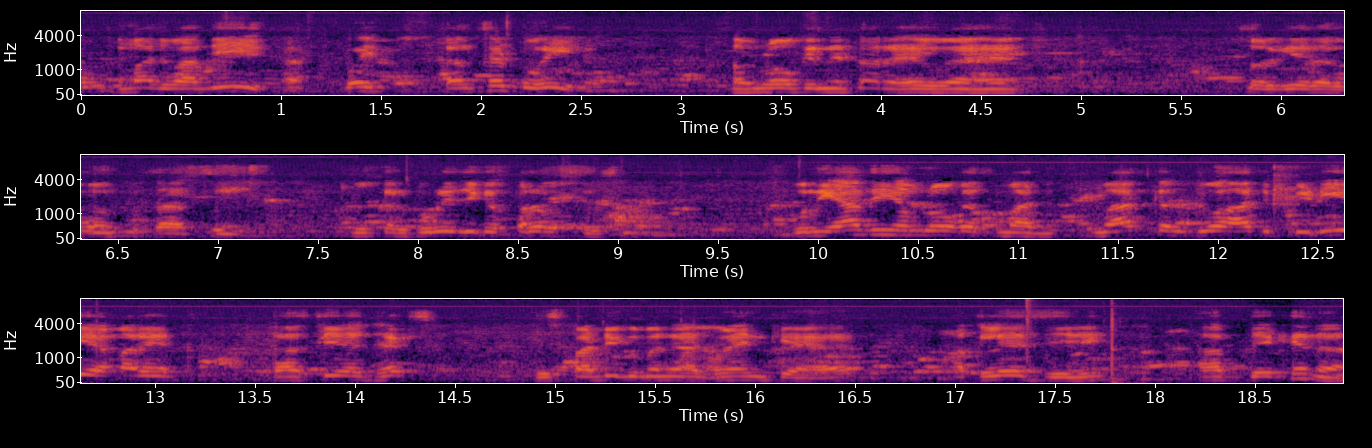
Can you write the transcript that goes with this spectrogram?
समाजवादी ही था। कंसेप्ट वही है। हम लोगों के नेता रहे हुए हैं। स्वर्गीय रघुवंश प्रसाद सिंह जो कर्पूरी जी के परम शिष्य बुनियाद ही हम लोगों का समाज समाज का जो आज पीडीए हमारे राष्ट्रीय अध्यक्ष जिस पार्टी को मैंने आज ज्वाइन किया है अखिलेश जी आप देखें ना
